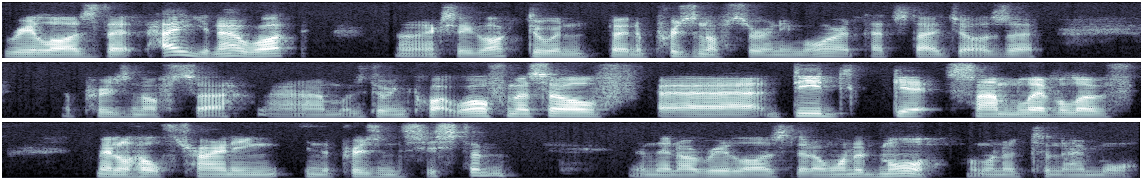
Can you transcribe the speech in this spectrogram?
realize that, hey, you know what? I don't actually like doing being a prison officer anymore. At that stage, I was a, a prison officer, um, was doing quite well for myself, uh, did get some level of mental health training in the prison system. And then I realized that I wanted more. I wanted to know more.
